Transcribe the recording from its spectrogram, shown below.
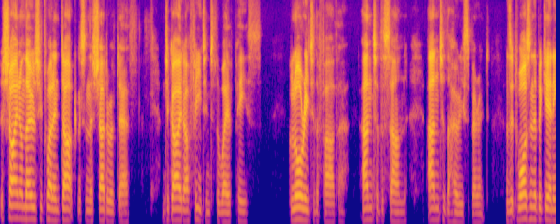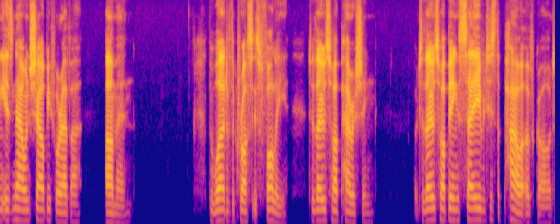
to shine on those who dwell in darkness and the shadow of death, and to guide our feet into the way of peace. Glory to the Father, and to the Son, and to the Holy Spirit, as it was in the beginning, is now, and shall be for ever. Amen. The word of the cross is folly to those who are perishing, but to those who are being saved it is the power of God.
